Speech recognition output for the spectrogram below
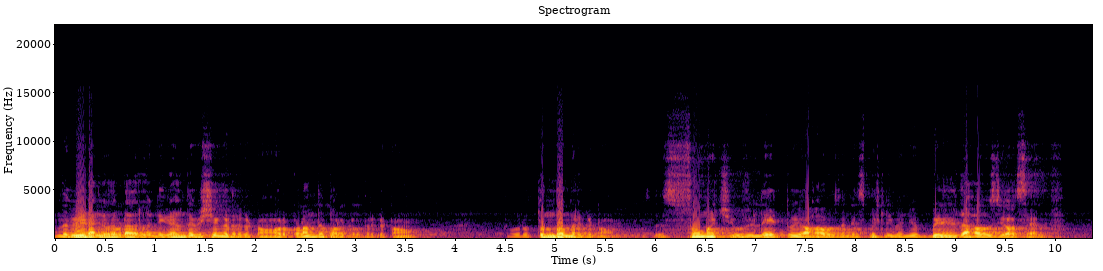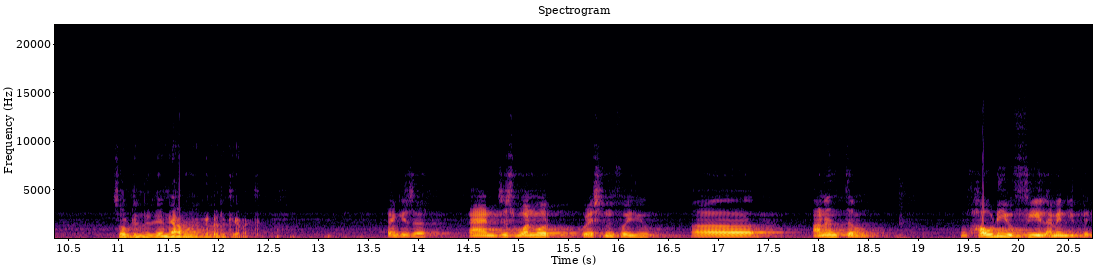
அந்த வீடுங்கிறத விட அதில் நிகழ்ந்த விஷயங்கள் இருக்கட்டும் ஒரு குழந்தை பிறக்கிறது இருக்கட்டும் ஒரு துன்பம் இருக்கட்டும். So much you relate to your house and especially when you build the house yourself. So அப்படி நிறைய ஞாபகங்கள் இருக்கு எனக்கு one more question for you. Uh, Anantham, how do you feel? I mean, you-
